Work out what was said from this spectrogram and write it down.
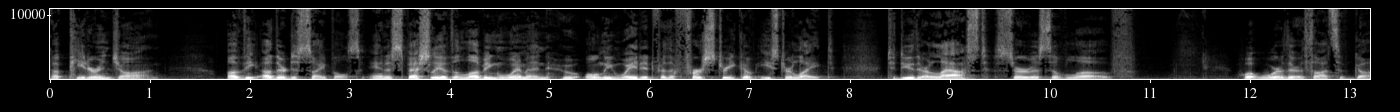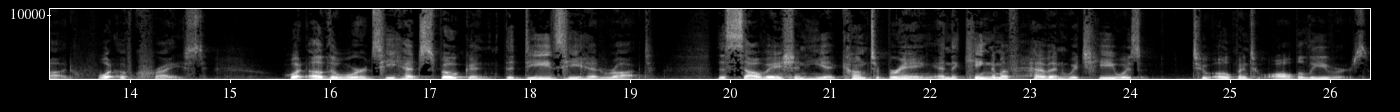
of Peter and John, of the other disciples, and especially of the loving women who only waited for the first streak of Easter light to do their last service of love? What were their thoughts of God? What of Christ? What of the words he had spoken, the deeds he had wrought, the salvation he had come to bring, and the kingdom of heaven which he was to open to all believers?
